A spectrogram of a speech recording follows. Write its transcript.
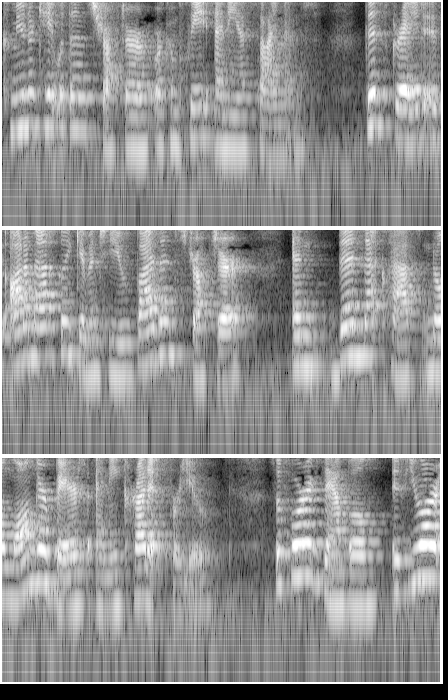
communicate with the instructor, or complete any assignments. This grade is automatically given to you by the instructor, and then that class no longer bears any credit for you. So, for example, if you are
